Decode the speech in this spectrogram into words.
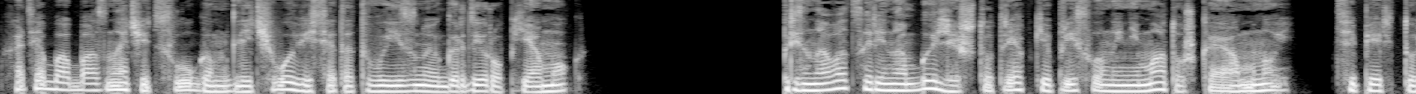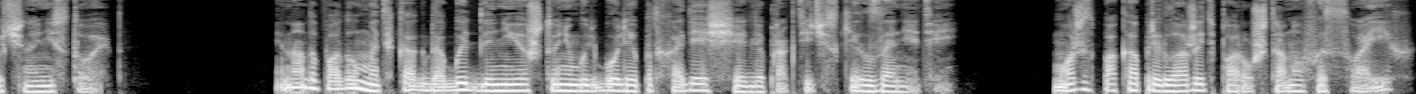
Хотя бы обозначить слугам, для чего весь этот выездной гардероб я мог. Признаваться Ринабелле, что тряпки присланы не матушкой, а мной, теперь точно не стоит. И надо подумать, как добыть для нее что-нибудь более подходящее для практических занятий. Может, пока предложить пару штанов из своих?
